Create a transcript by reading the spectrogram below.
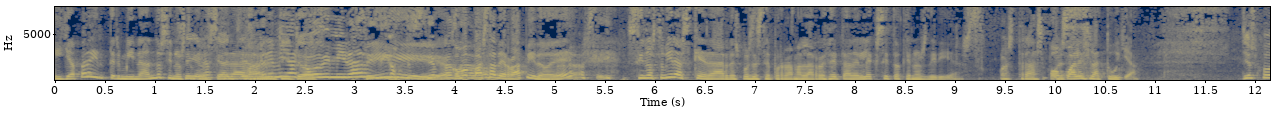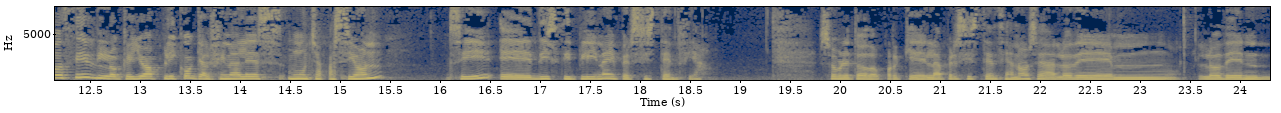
Y ya para ir terminando, si nos Sí, tuvieras que dar- Madre mía, acabo de mirar y digo, ¿qué ha ¿cómo pasa de rápido, eh? Sí. Si nos tuvieras que dar después de este programa la receta del éxito, ¿qué nos dirías? Ostras, ¿O pues cuál es la tuya? yo os puedo decir lo que yo aplico, que al final es mucha pasión, sí, eh, disciplina y persistencia. Sobre todo, porque la persistencia, ¿no? O sea, lo de, mm, lo de,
